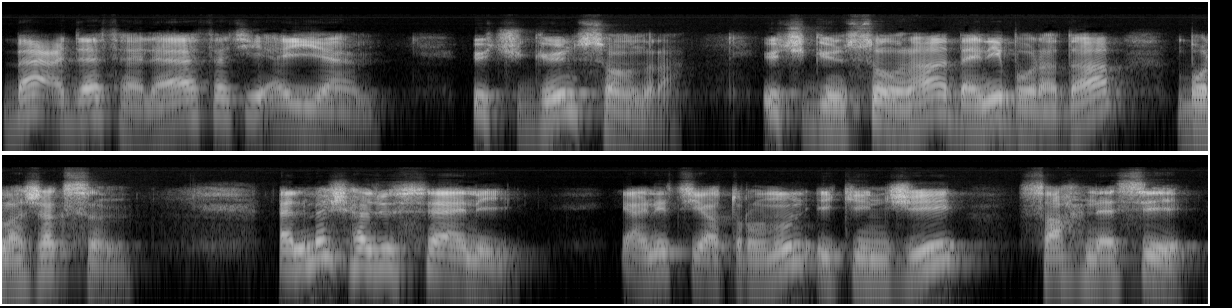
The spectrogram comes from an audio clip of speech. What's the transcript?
ba'de thelâfeti eyyâm üç gün sonra. Üç gün sonra beni burada bulacaksın. El meşhedü thani yani tiyatronun ikinci sahnesi.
